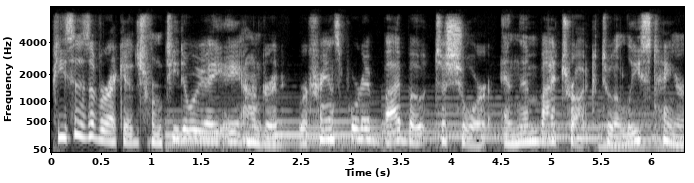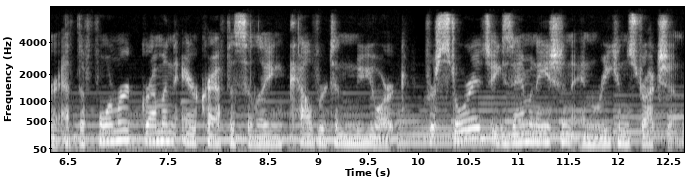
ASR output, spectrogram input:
Pieces of wreckage from TWA 800 were transported by boat to shore and then by truck to a leased hangar at the former Grumman Aircraft Facility in Calverton, New York, for storage, examination, and reconstruction.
